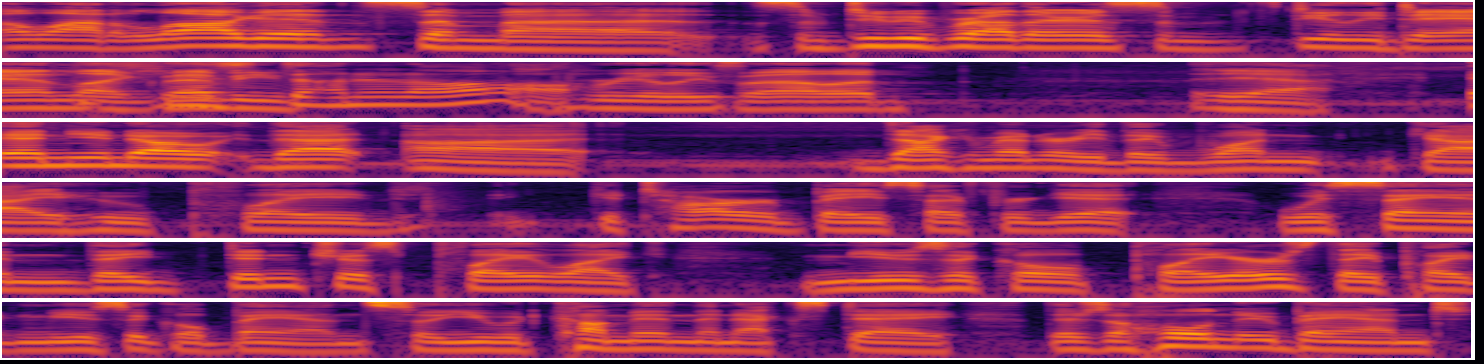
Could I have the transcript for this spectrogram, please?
a lot of logins, some uh some Doobie Brothers, some Steely Dan. Like that'd be done it all. really solid. Yeah, and you know that uh, documentary, the one guy who played guitar or bass, I forget, was saying they didn't just play like musical players; they played musical bands. So you would come in the next day, there's a whole new band.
